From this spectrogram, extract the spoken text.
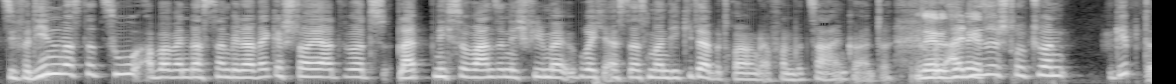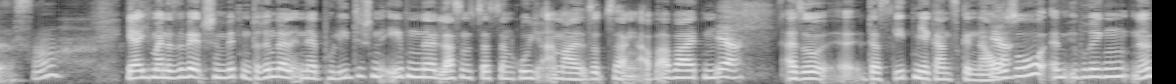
sie verdienen was dazu, aber wenn das dann wieder weggesteuert wird, bleibt nicht so wahnsinnig viel mehr übrig, als dass man die Kita-Betreuung davon bezahlen könnte. Nee, und all diese Strukturen gibt es. Ne? Ja, ich meine, da sind wir jetzt schon mittendrin dann in der politischen Ebene. Lass uns das dann ruhig einmal sozusagen abarbeiten. Ja. Also äh, das geht mir ganz genauso. Ja. Im Übrigen, ne,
